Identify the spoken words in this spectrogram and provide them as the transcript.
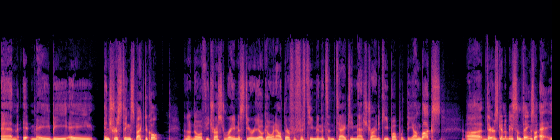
And it may be a interesting spectacle. I don't know if you trust Rey Mysterio going out there for 15 minutes in the tag team match trying to keep up with the Young Bucks. Uh, there's going to be some things. eh,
